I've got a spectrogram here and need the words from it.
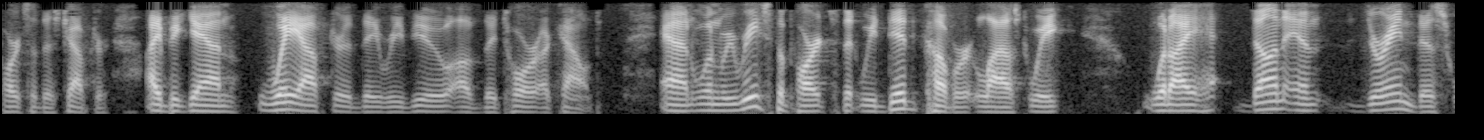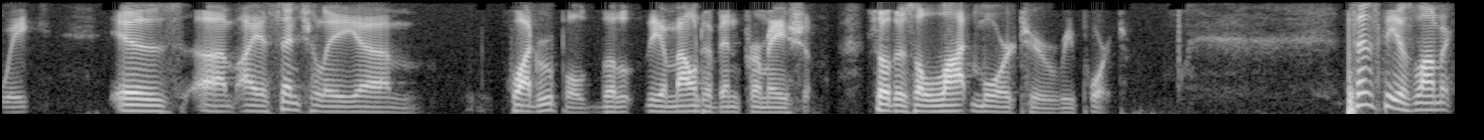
parts of this chapter, I began way after the review of the Torah account. And when we reached the parts that we did cover last week, what I done in during this week is um, I essentially um, quadrupled the, the amount of information. So there's a lot more to report. Since the Islamic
